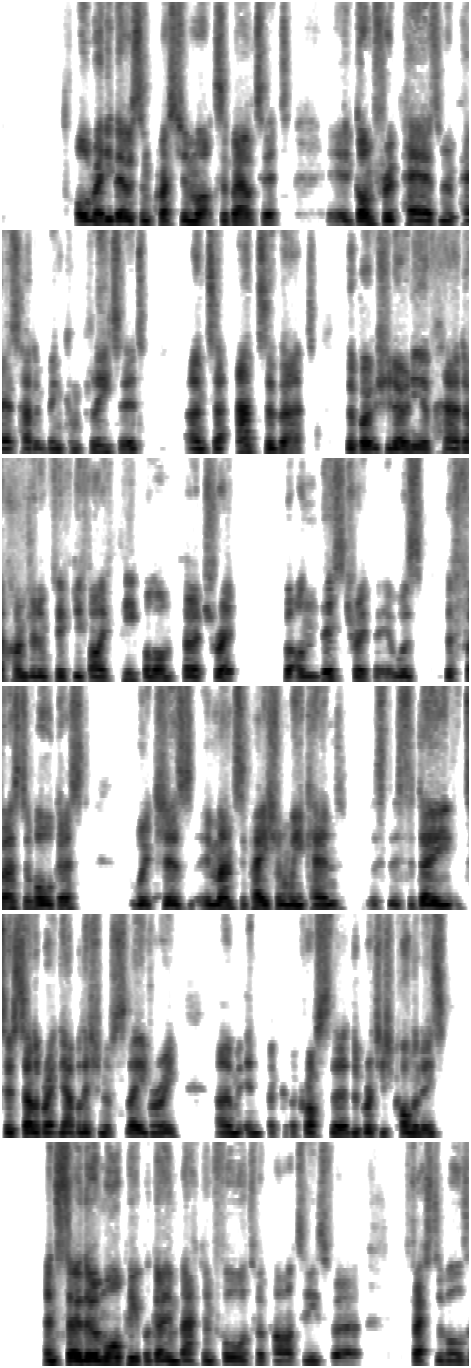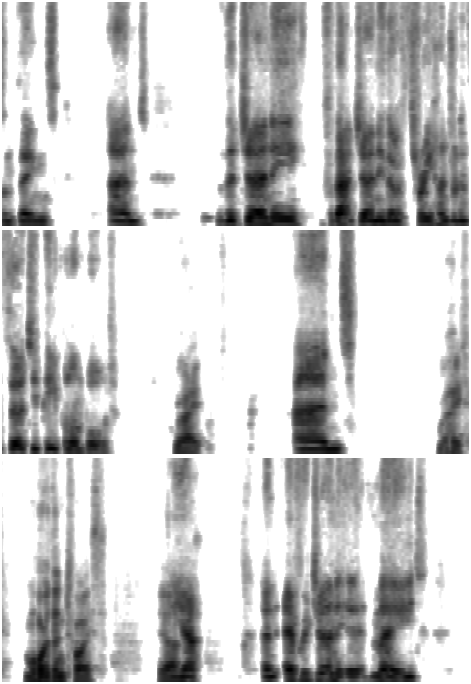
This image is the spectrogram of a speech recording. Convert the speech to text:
already there were some question marks about it. It had gone for repairs, and repairs hadn't been completed. And to add to that, the boat should only have had 155 people on per trip. But on this trip, it was the 1st of August, which is Emancipation Weekend. It's, it's a day to celebrate the abolition of slavery um, in, ac- across the, the British colonies. And so there were more people going back and forth for parties, for festivals and things. And the journey, for that journey, there were 330 people on board. Right. And Right. More than twice. Yeah. yeah. And every journey it had made,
